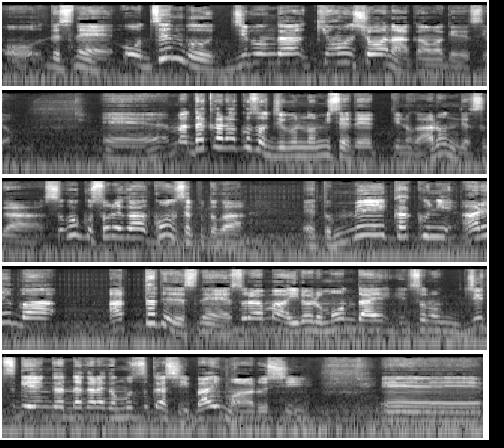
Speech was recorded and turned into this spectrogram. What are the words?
をですね、を全部自分が基本しょわなあかんわけですよ。えー、まあ、だからこそ自分の店でっていうのがあるんですが、すごくそれがコンセプトがえっと、明確にあれば、あったでですね、それはまあいろいろ問題、その実現がなかなか難しい場合もあるし、え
